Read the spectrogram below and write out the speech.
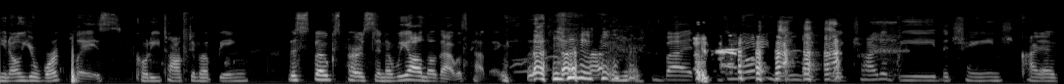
you know your workplace. Cody talked about being the spokesperson and we all know that was coming. But do you know what i mean? Like, like try to be the change kind of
